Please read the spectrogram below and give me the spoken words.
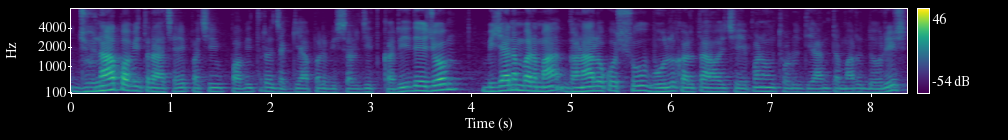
જૂના પવિત્ર છે, પછી પવિત્ર જગ્યા પર વિસર્જિત કરી દેજો. બીજા નંબરમાં ઘણા લોકો શું ભૂલ કરતા હોય છે એ પણ હું થોડું ધ્યાન તમારું દોરીશ.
